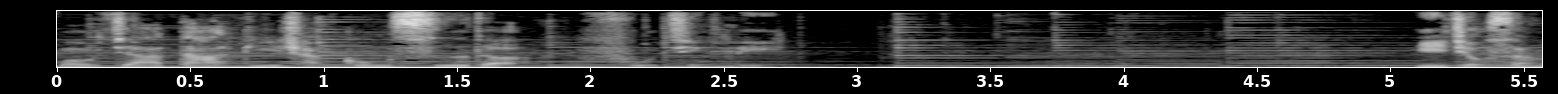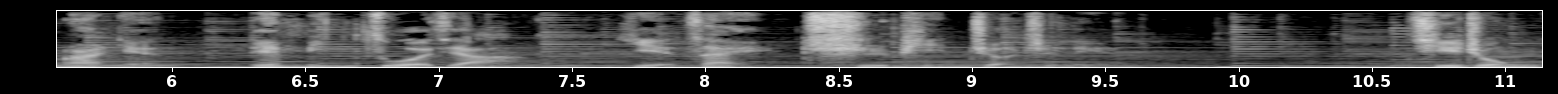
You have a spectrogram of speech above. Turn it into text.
某家大地产公司的副经理。”一九三二年，连名作家也在赤贫者之列。其中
